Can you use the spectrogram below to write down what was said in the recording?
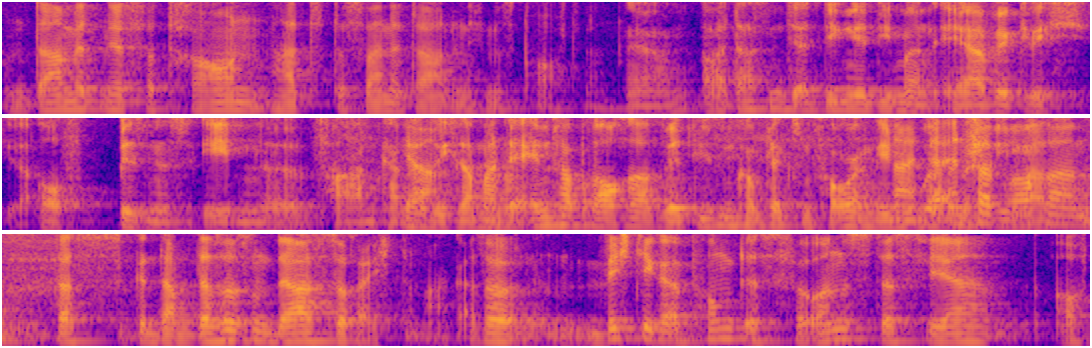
und damit mir Vertrauen hat, dass seine Daten nicht missbraucht werden. Ja, aber das sind ja Dinge, die man eher wirklich auf Business-Ebene fahren kann. Ja, also ich sag mal, genau. der Endverbraucher wird diesen komplexen Vorgang, den Nein, du der Endverbraucher, das, genau, das ist, da hast du recht, Marc. Also ein wichtiger Punkt ist für uns, dass wir auch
